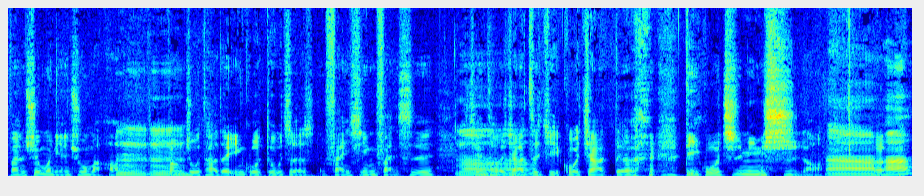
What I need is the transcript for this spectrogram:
反正岁末年初嘛，啊，嗯嗯，帮助他的英国读者反省反思，检讨一下自己国家的 帝国殖民史啊。啊，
